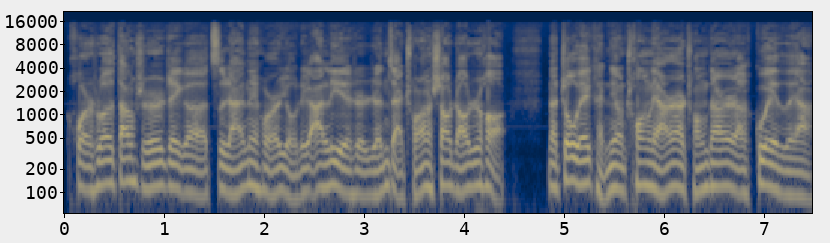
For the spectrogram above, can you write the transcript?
或者说当时这个自燃那会儿有这个案例是人在床上烧着之后，那周围肯定窗帘啊、床单啊、柜子呀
